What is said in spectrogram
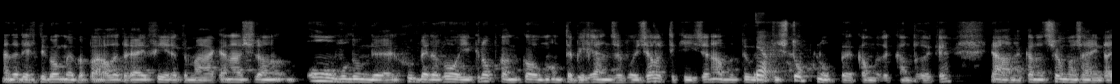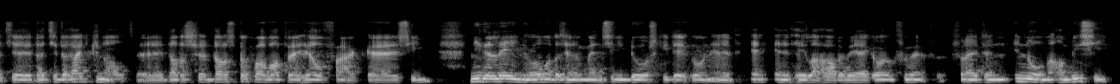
dat heeft natuurlijk ook met bepaalde drijfveren te maken. En als je dan onvoldoende goed bij de rode knop kan komen om te begrenzen voor jezelf te kiezen en af en toe die stopknop kan, kan drukken, ja, dan kan het zomaar zijn dat je, dat je eruit knalt. dat, is, dat is toch wel wat we heel vaak zien. Niet alleen hoor, want er zijn ook mensen die doorschieten gewoon in het, in, in het hele harde werken, vanuit hun enorme ambitie.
